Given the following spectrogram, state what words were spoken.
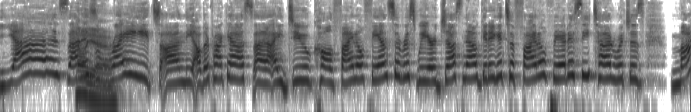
Yes, that Hell is yeah. right. On the other podcast that I do called Final Fan Service, we are just now getting into Final Fantasy X, which is my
